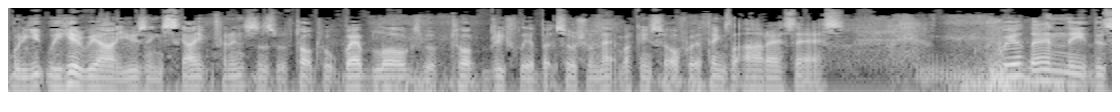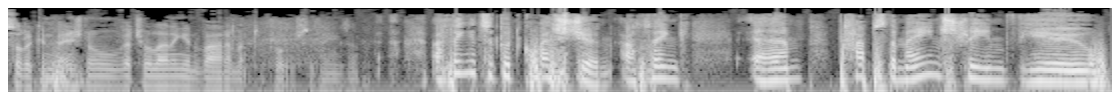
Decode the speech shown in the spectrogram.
we, we here we are using Skype, for instance. We've talked about weblogs. We've talked briefly about social networking software, things like RSS. Where then the, the sort of conventional virtual learning environment approach to things? I think it's a good question. I think um, perhaps the mainstream view,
